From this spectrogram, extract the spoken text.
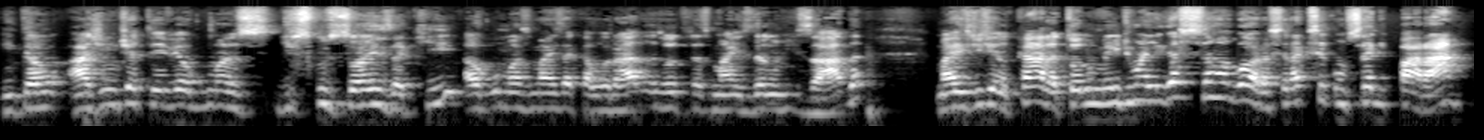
Então, a gente já teve algumas discussões aqui, algumas mais acaloradas, outras mais dando risada, mas dizendo, cara, tô no meio de uma ligação agora, será que você consegue parar?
